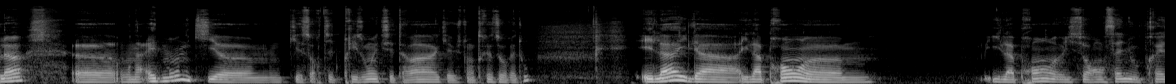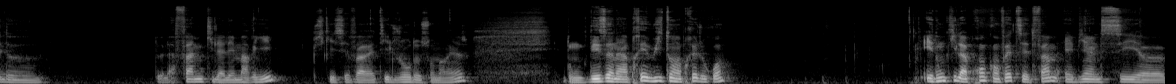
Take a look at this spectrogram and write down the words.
là, on a Edmond qui, qui est sorti de prison, etc., qui a eu son trésor et tout. Et là, il, a, il apprend, il apprend, il se renseigne auprès de, de la femme qu'il allait marier, puisqu'il s'est fait le jour de son mariage. Donc des années après, huit ans après, je crois. Et donc il apprend qu'en fait cette femme, eh bien, elle s'est, euh,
